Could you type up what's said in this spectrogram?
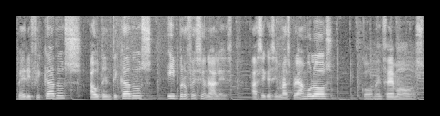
verificados, autenticados y profesionales. Así que sin más preámbulos, comencemos.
